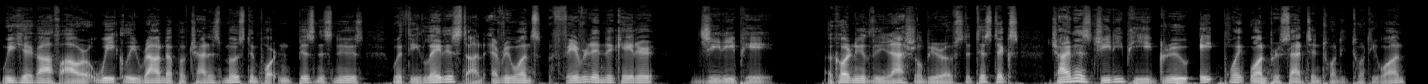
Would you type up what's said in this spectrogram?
we kick off our weekly roundup of China's most important business news with the latest on everyone's favorite indicator, GDP. According to the National Bureau of Statistics, China's GDP grew 8.1% in 2021.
